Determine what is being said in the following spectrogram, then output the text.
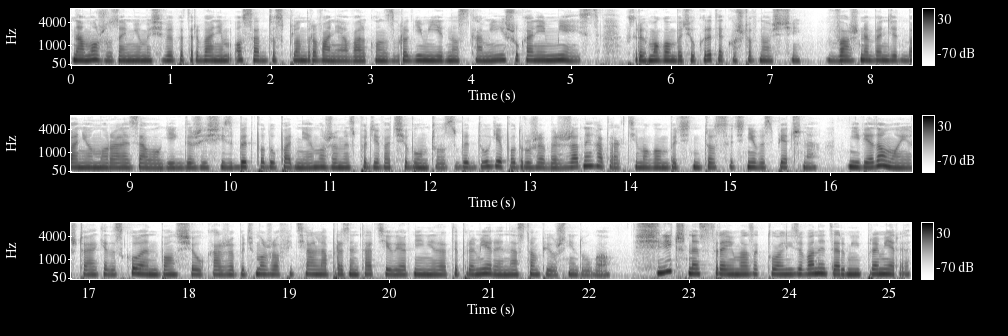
Na morzu zajmiemy się wypatrywaniem osad do splądrowania, walką z wrogimi jednostkami i szukaniem miejsc, których mogą być ukryte kosztowności. Ważne będzie dbanie o morale załogi, gdyż jeśli zbyt podupadnie, możemy spodziewać się buntu. Zbyt długie podróże bez żadnych atrakcji mogą być dosyć niebezpieczne. Nie wiadomo jeszcze, kiedy Skull Bones się ukaże, być może oficjalna prezentacja i ujawnienie daty premiery nastąpi już niedługo. Śliczne Stray ma zaktualizowany termin premiery.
